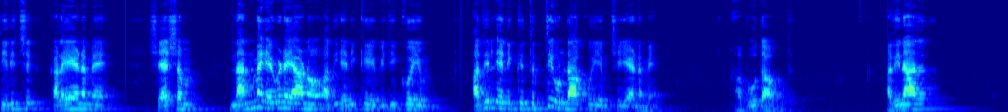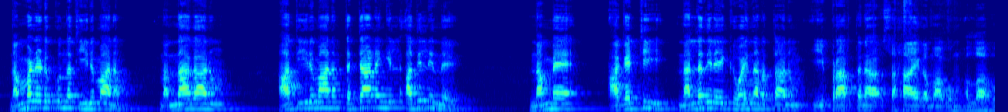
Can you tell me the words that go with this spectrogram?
തിരിച്ച് കളയണമേ. ശേഷം നന്മ എവിടെയാണോ അത് എനിക്ക് വിധിക്കുകയും അതിൽ എനിക്ക് തൃപ്തി ഉണ്ടാക്കുകയും ചെയ്യണമേ. അബൂദാബൂദ് അതിനാൽ നമ്മൾ എടുക്കുന്ന തീരുമാനം നന്നാകാനും ആ തീരുമാനം തെറ്റാണെങ്കിൽ അതിൽ നിന്ന് നമ്മെ അകറ്റി നല്ലതിലേക്ക് വഴി നടത്താനും ഈ പ്രാർത്ഥന സഹായകമാകും. അള്ളാഹു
